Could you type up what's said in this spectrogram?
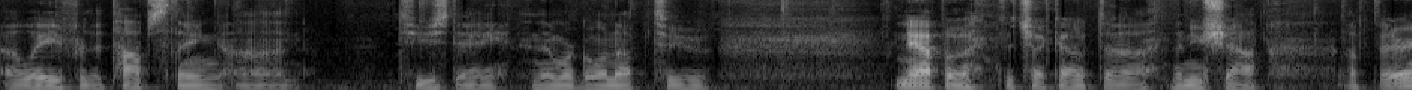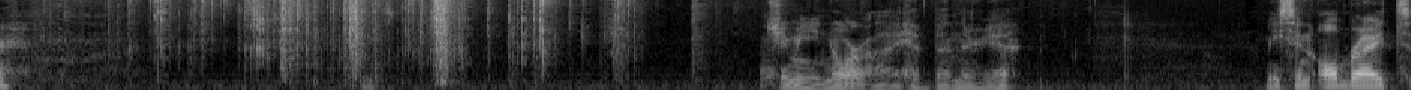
LA for the Topps thing on Tuesday, and then we're going up to Napa to check out uh, the new shop up there. Jimmy nor I have been there yet. Mason Albright,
